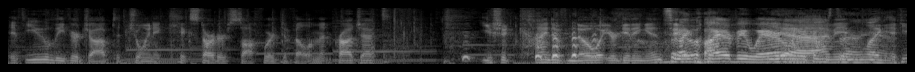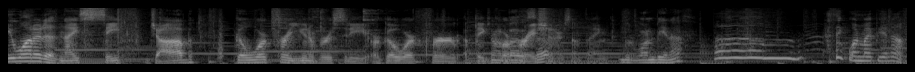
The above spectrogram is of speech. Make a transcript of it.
If you leave your job to join a Kickstarter software development project, you should kind of know what you're getting into. like buyer beware yeah, when it comes I mean, to like yeah. if you wanted a nice, safe job, go work for a university or go work for a big Do you wanna blow this corporation or something. would one be enough? Um, I think one might be enough.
